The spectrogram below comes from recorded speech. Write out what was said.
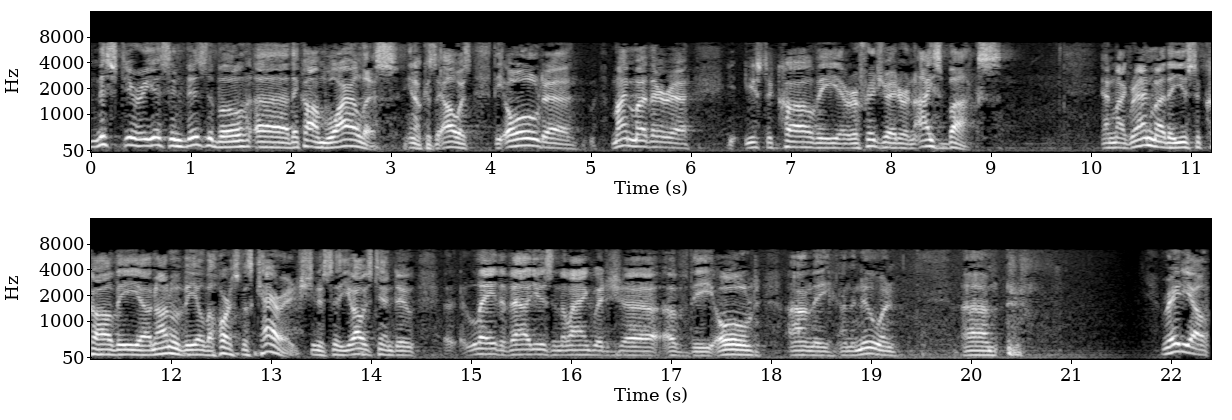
mysterious, invisible. Uh, they call them wireless, you know, because they always the old. Uh, my mother uh, used to call the uh, refrigerator an ice box. And my grandmother used to call the uh, automobile the horseless carriage. You know, so you always tend to uh, lay the values and the language of the old on the on the new one. Um, radio,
